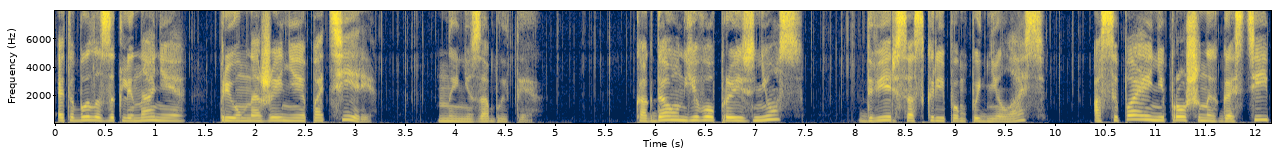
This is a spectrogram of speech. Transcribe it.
Это было заклинание приумножения потери, ныне забытое. Когда он его произнес, дверь со скрипом поднялась, осыпая непрошенных гостей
